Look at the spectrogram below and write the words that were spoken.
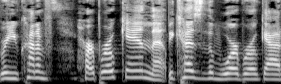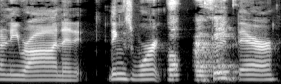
were you kind of heartbroken that because the war broke out in Iran and it, things weren't well, I think there?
